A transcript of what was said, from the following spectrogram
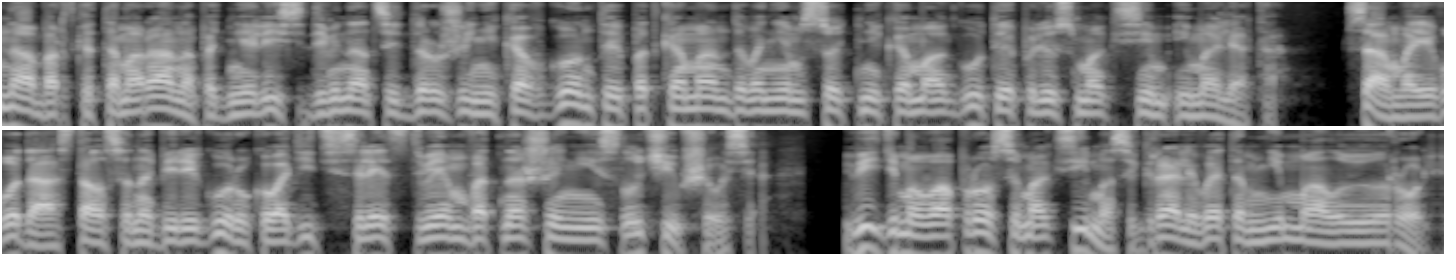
На борт катамарана поднялись 12 дружинников Гонты под командованием сотника Магуты плюс Максим и Малята. Сам воевода остался на берегу руководить следствием в отношении случившегося. Видимо, вопросы Максима сыграли в этом немалую роль.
